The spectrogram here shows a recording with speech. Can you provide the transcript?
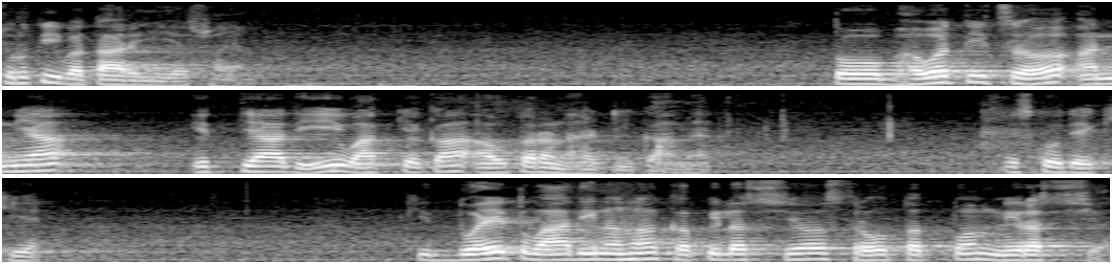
श्रुति बता रही है स्वयं। तो भवती च अन्य इत्यादि वाक्य का अवतरण है टीका में। इसको देखिए। कि द्वैतवादिन कपिलस्य स्रौतत्व निरस्य।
